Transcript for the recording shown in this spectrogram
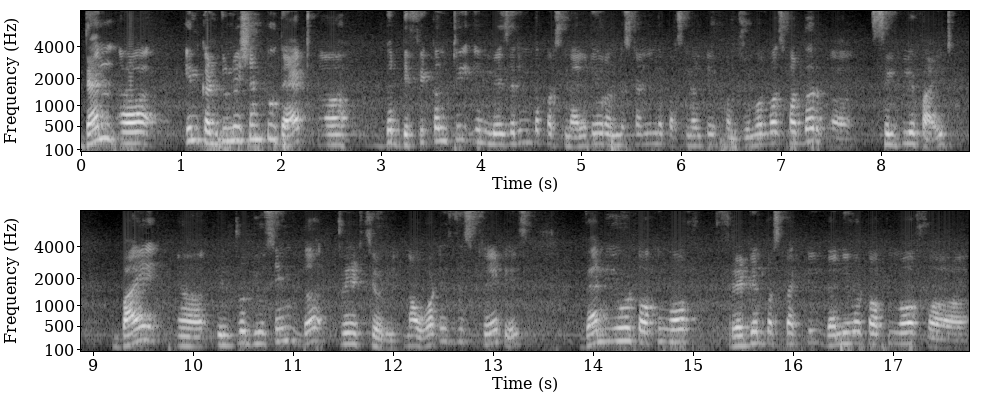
Then in continuation to that, uh, the difficulty in measuring the personality or understanding the personality of consumer was further uh, simplified by uh, introducing the trait theory. Now, what is this trait is when you are talking of Freudian perspective, when you are talking of uh,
